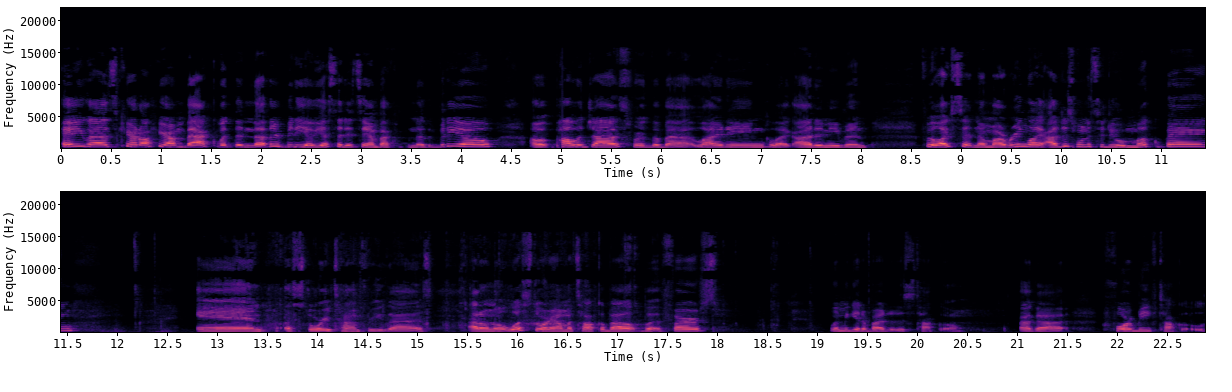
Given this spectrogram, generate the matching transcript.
Hey you guys, Karen off here. I'm back with another video. Yes, I did say I'm back with another video. I apologize for the bad lighting. Like, I didn't even feel like setting up my ring light. I just wanted to do a mukbang and a story time for you guys. I don't know what story I'm going to talk about, but first, let me get a bite of this taco. I got four beef tacos.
